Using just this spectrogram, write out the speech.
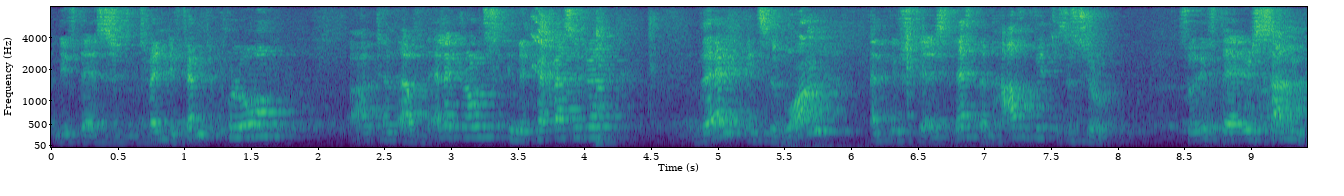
And if there's 20 femtocoulomb, uh, 10,000 electrons in the capacitor, then it's a 1, and if there's less than half of it, it's a 0. So if there is some,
